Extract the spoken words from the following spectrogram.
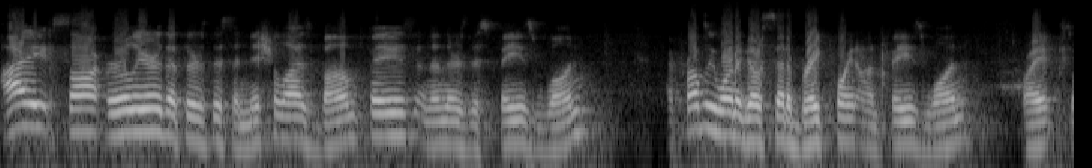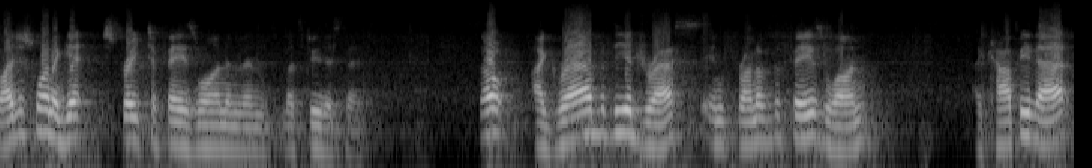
I saw earlier that there's this initialize bomb phase and then there's this phase one. I probably want to go set a breakpoint on phase one, right? So I just want to get straight to phase one and then let's do this thing. So I grab the address in front of the phase one. I copy that.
